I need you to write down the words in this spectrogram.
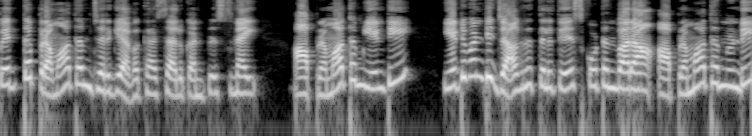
పెద్ద ప్రమాదం జరిగే అవకాశాలు కనిపిస్తున్నాయి. ఆ ప్రమాదం ఏంటి? ఎటువంటి జాగ్రత్తలు తీసుకోవటం ద్వారా ఆ ప్రమాదం నుండి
